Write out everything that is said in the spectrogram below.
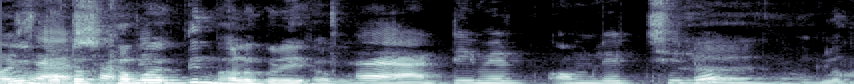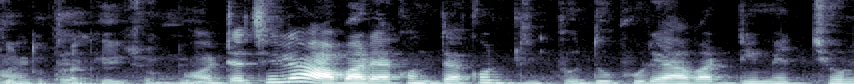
হঠাৎ খাব একদিন ভালো করেই খাব। হ্যাঁ আর ডিমের অমলেট ছিল। হ্যাঁ ওগুলো তো থাকেই সঙ্গে। ওইটা ছিল আবার এখন দেখো দুপুরে আবার ডিমের ঝোল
